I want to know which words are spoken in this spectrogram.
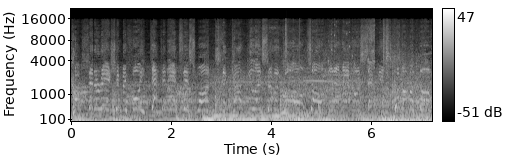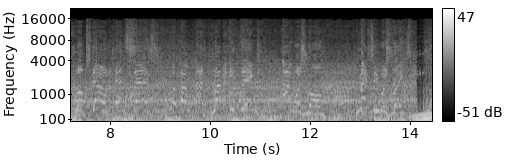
consideration before he detonates this one. The calculus of a goal solved in a nanosecond. Come up above, looks down and says about that gravity thing, I was wrong. Messi was right.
